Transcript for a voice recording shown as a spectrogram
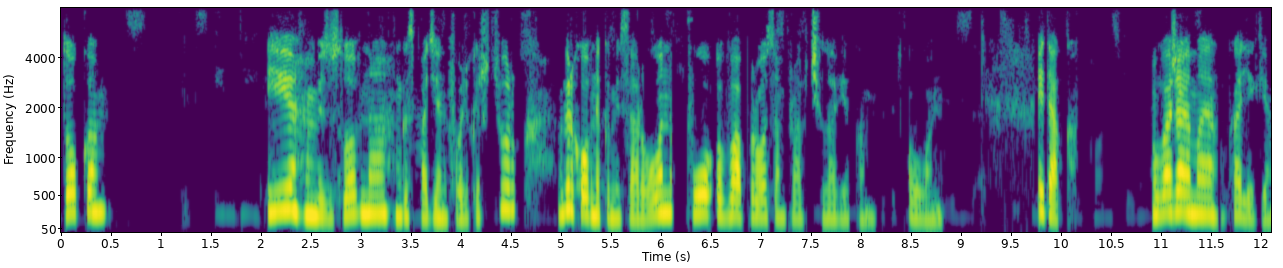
Токо. И, безусловно, господин Фолькер Тюрк, Верховный комиссар ООН по вопросам прав человека ООН. Итак, уважаемые коллеги,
